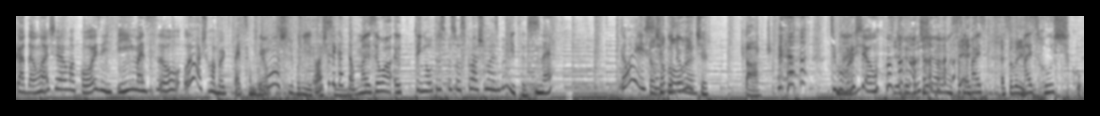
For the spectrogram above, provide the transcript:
Cada um acha uma coisa, enfim, mas eu, eu acho o Robert Pattinson bonito. Eu acho ele bonito. Eu acho assim, ele gatão. Mas eu, eu tenho outras pessoas que eu acho mais bonitas. Né? Então é isso. Então, tipo tá The né? Witcher. Tá. tipo né? bruxão. Tipo bruxão, assim, é, mais, é sobre isso. mais rústico.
